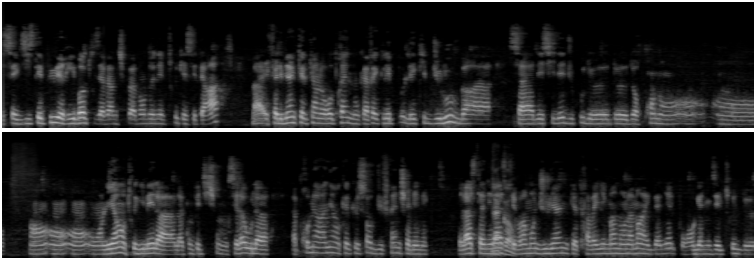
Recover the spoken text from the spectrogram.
ça existait plus et Reebok, ils avaient un petit peu abandonné le truc, etc. Bah, il fallait bien que quelqu'un le reprenne. Donc avec l'équipe du Louvre, bah, ça a décidé du coup de, de, reprendre en, en, en, lien entre guillemets la, la compétition. Donc c'est là où la, la, première année en quelque sorte du French elle est née. Et là cette année-là, c'était vraiment Julian qui a travaillé main dans la main avec Daniel pour organiser le truc de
